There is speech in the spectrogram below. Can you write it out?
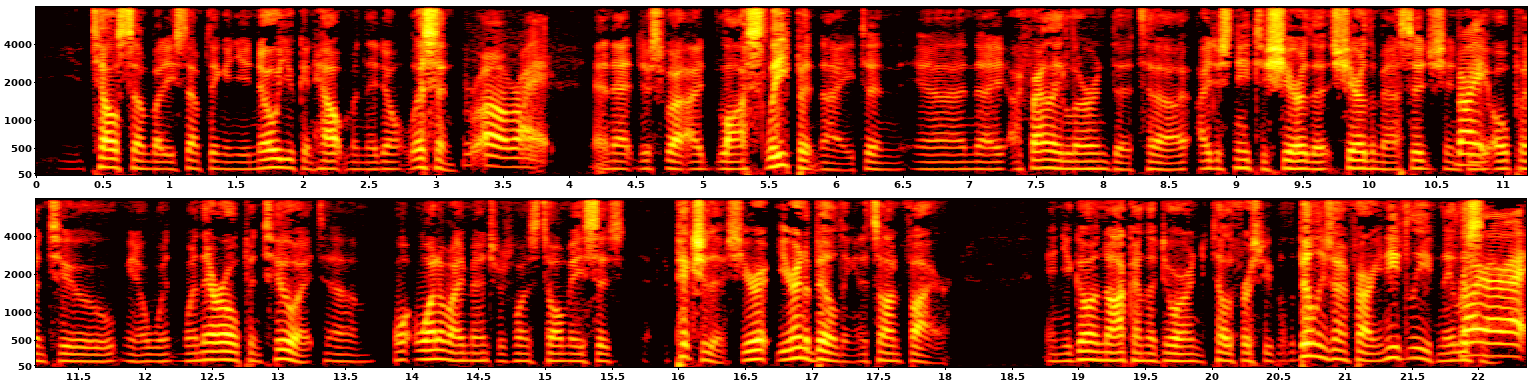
you tell somebody something and you know you can help them and they don't listen, All right. And that just what I lost sleep at night, and and I, I finally learned that uh, I just need to share the share the message and Right. be open to you know when when they're open to it. Um, one one of my mentors once told me he says, picture this: you're you're in a building and it's on fire. And you go and knock on the door and you tell the first people the building's on fire. You need to leave, and they listen. Right, right, right.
